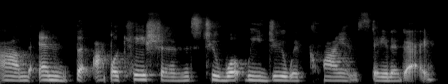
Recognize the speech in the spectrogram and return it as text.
um, and the applications to what we do with clients day to day.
